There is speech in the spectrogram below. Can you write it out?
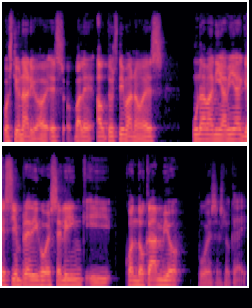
Cuestionario, eso, ¿vale? Autoestima no, es una manía mía que siempre digo ese link y cuando cambio, pues es lo que hay.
